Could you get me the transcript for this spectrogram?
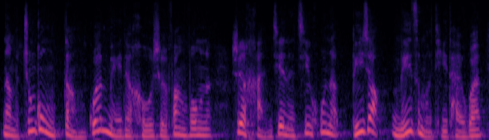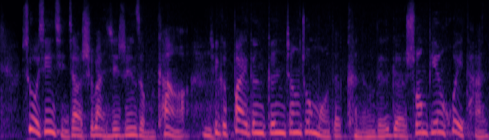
那么中共党官媒的喉舌放风呢是罕见的，几乎呢比较没怎么提台湾。所以我先请教石板先生你怎么看啊？这个拜登跟张忠谋的可能的这个双边会谈，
